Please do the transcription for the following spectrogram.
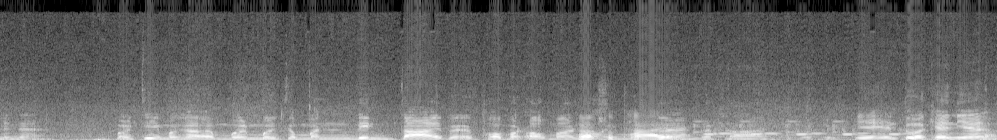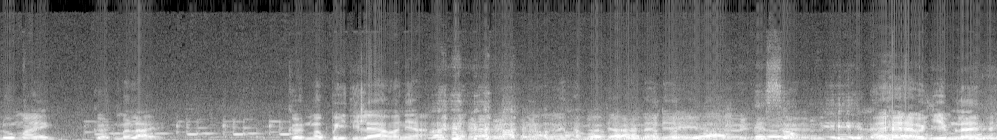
ไม่แน่บางทีมันก็เหมือนเหมือนกับมันดิ้นตายไปพอมันออกมาเฮือกสุดท้ายหมแรงก็ตายนี่เห็นตัวแค่เนี้ยรู้ไหมเกิดเมื่อไหร่ เกิดเมื่อปีที่แล้วอะเนี่ยไม่ธรรมดานะเนี่ยได้สองปีแล้วเอ้ยเอายิ้มเลยเนี่ย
